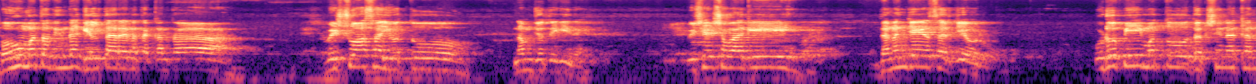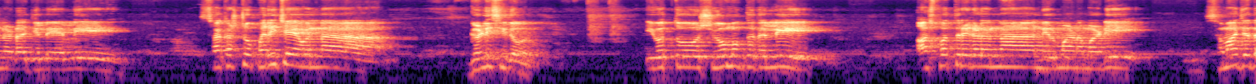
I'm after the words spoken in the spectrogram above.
ಬಹುಮತದಿಂದ ಗೆಲ್ತಾರೆ ಅನ್ನತಕ್ಕಂಥ ವಿಶ್ವಾಸ ಇವತ್ತು ನಮ್ಮ ಜೊತೆಗಿದೆ. ವಿಶೇಷವಾಗಿ ಧನಂಜಯ ಸರ್ಜಿ ಅವರು ಉಡುಪಿ ಮತ್ತು ದಕ್ಷಿಣ ಕನ್ನಡ ಜಿಲ್ಲೆಯಲ್ಲಿ ಸಾಕಷ್ಟು ಪರಿಚಯವನ್ನು ಗಳಿಸಿದವರು. ಇವತ್ತು ಶಿವಮೊಗ್ಗದಲ್ಲಿ ಆಸ್ಪತ್ರೆಗಳನ್ನು ನಿರ್ಮಾಣ ಮಾಡಿ ಸಮಾಜದ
